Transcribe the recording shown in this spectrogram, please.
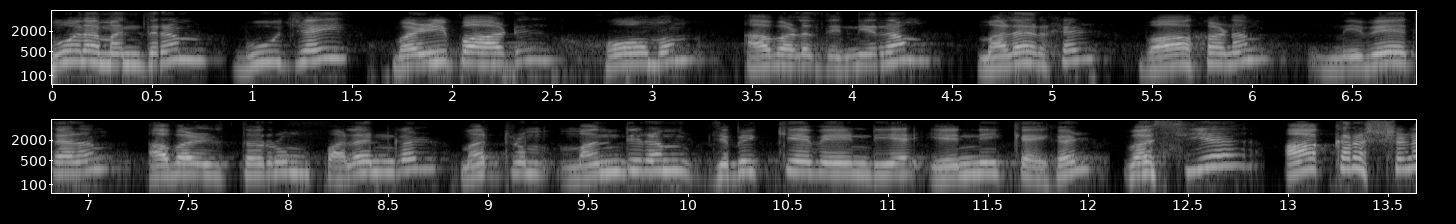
மூல மந்திரம் பூஜை வழிபாடு ஹோமம் அவளது நிறம் மலர்கள் வாகனம் நிவேதனம் அவள் தரும் பலன்கள் மற்றும் மந்திரம் ஜபிக்க வேண்டிய எண்ணிக்கைகள் வசிய ஆக்கர்ஷண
